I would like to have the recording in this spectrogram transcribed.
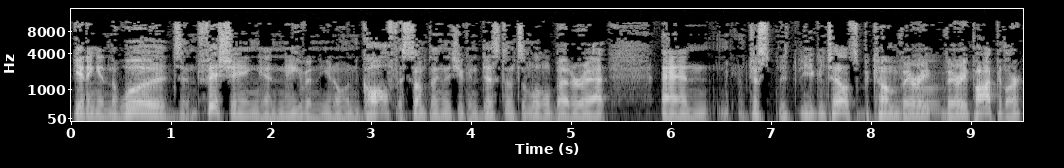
getting in the woods and fishing and even, you know, and golf is something that you can distance a little better at. And just, you can tell it's become very, very popular.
